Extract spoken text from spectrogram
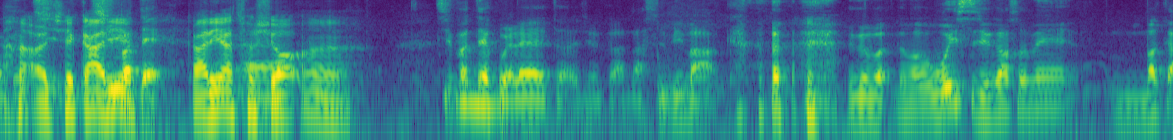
而且价钿价钿也促销，嗯。几百单回来的，就讲那随便买。那么，那么我意思就讲，说明没介，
